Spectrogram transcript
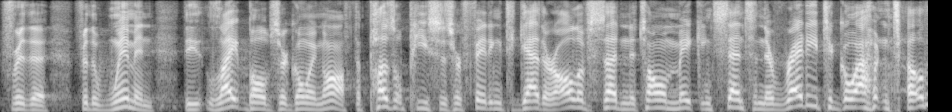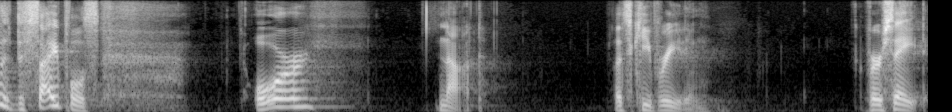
for the, for the women, the light bulbs are going off, the puzzle pieces are fitting together. All of a sudden, it's all making sense, and they're ready to go out and tell the disciples. Or not. Let's keep reading. Verse 8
